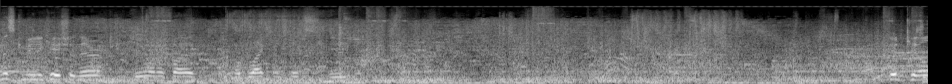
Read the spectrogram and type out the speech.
miscommunication there. B105 or Blackman hits the... Good kill.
